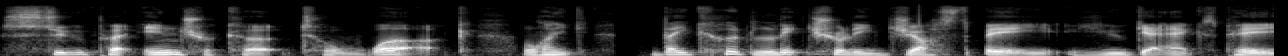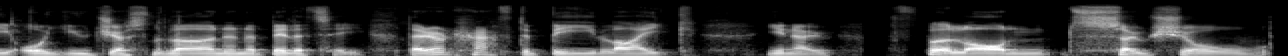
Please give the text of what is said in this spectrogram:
super intricate to work. Like they could literally just be you get XP or you just learn an ability. They don't have to be like, you know, full on social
